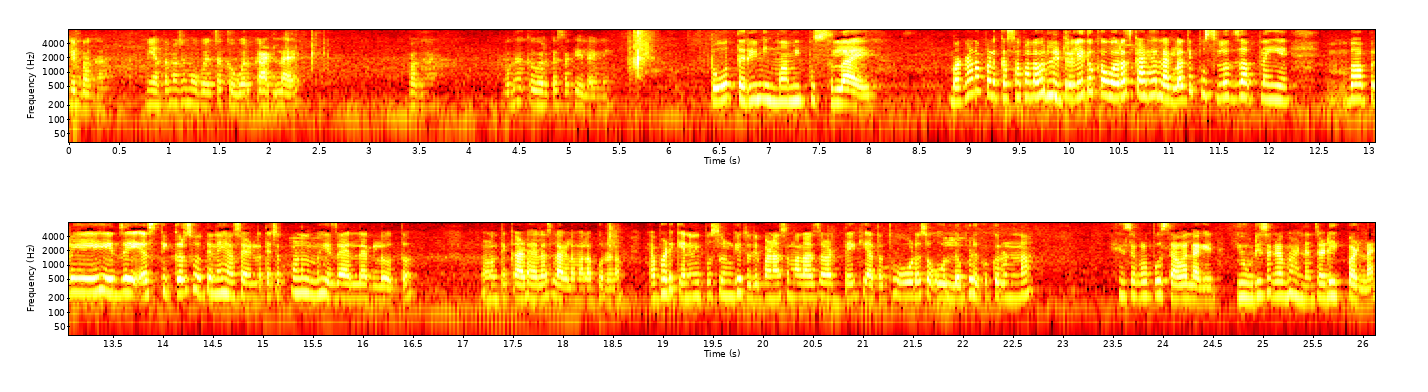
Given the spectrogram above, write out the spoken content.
हे बघा मी आता माझ्या मोबाईलचा कवर काढला आहे बघा बघा कवर कसा केलाय मी. तो तरी निम्मा मी पुसलाय. बघा ना पण कसा मला लिटरली तो कवरच काढायला लागला ते पुसलंच जात नाहीये. बापरे हे जे स्पीकर्स होते ना ह्या साईडला त्याच्यात पण हे जायला लागलं होतं. म्हणून ते काढायलाच लागलं मला पूर्ण. ह्या फडक्याने मी पुसून घेत होते पण असं मला असं वाटतंय की आता थोडंसं ओलं फडकं करून ना हे सगळं पुसावं लागेल. एवढी सगळ्या भांड्यांचा ढीक पडलाय.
